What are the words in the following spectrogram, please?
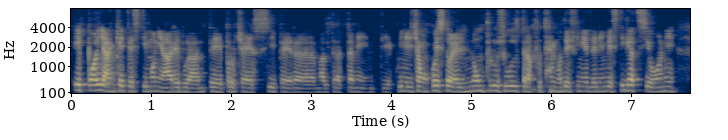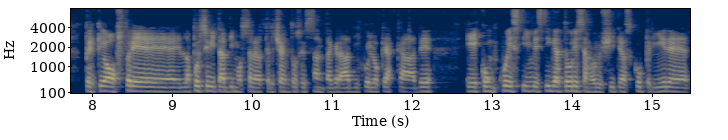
e poi anche testimoniare durante processi per eh, maltrattamenti. Quindi diciamo questo è il non plus ultra, potremmo definire, delle investigazioni, perché offre la possibilità di mostrare a 360 gradi quello che accade e con questi investigatori siamo riusciti a scoprire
